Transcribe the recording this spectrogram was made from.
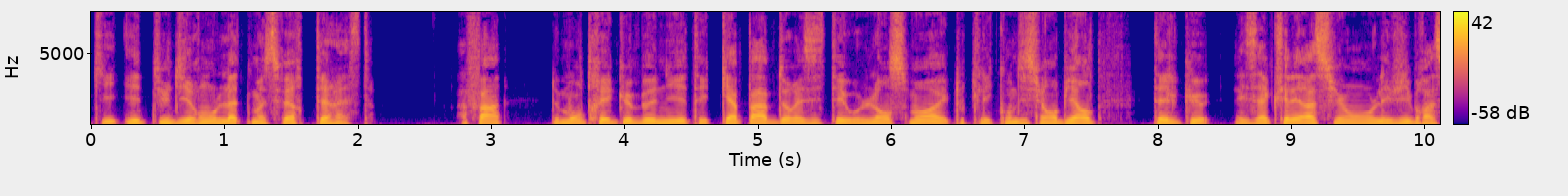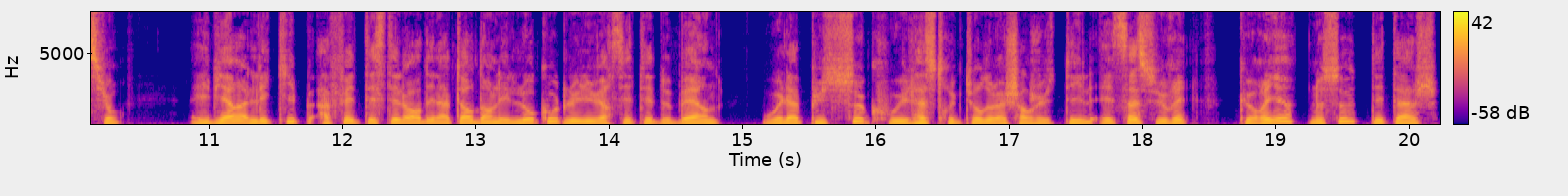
qui étudieront l'atmosphère terrestre. Afin de montrer que Bunny était capable de résister au lancement avec toutes les conditions ambiantes, telles que les accélérations, les vibrations, eh bien, l'équipe a fait tester l'ordinateur dans les locaux de l'université de Berne, où elle a pu secouer la structure de la charge utile et s'assurer que rien ne se détache.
